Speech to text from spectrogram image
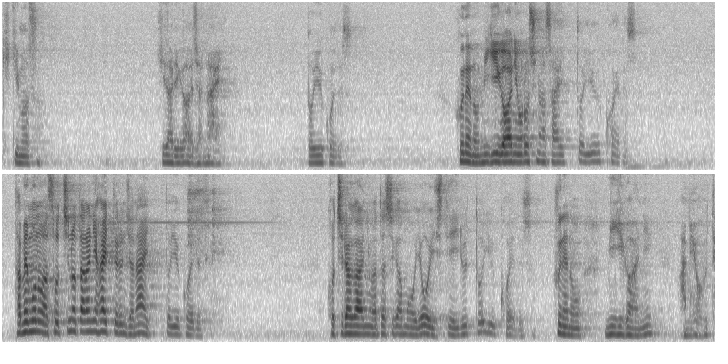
聞きます。左側じゃないという声です。船の右側に下ろしなさいという声です。食べ物はそっちの棚に入ってるんじゃないという声です。こちら側に私がもう用意しているという声です。船の右側に網を打て。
